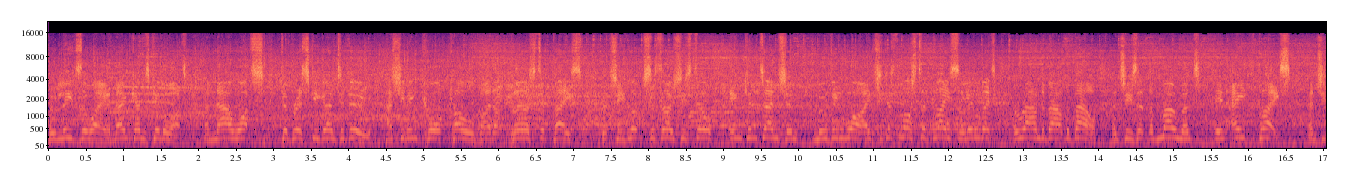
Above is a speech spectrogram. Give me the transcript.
who leads the way. And then comes Kibiwot. And now what's Dobriskey going to do? Has she been caught cold by that burst of pace that she looks as though she's still in contention, moving wide? She just lost her place a little bit around about the bell. And she's at the moment in eighth place. And she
